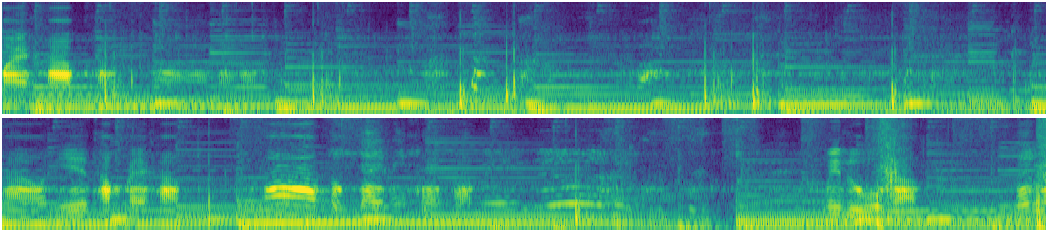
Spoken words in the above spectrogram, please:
Minecraft ครับอ่านะครับอ่าวันนี้ทำอะไรครับถ้าตกใจนี่ใครครับ ไม่รู้ครับเดินไป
